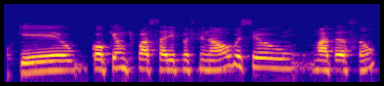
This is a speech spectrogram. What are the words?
Porque qualquer um que passar ali para a final vai ser uma atração.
